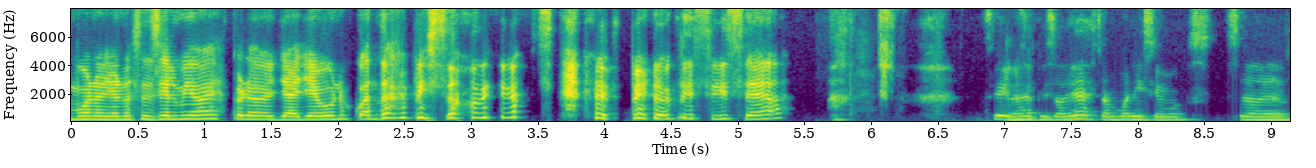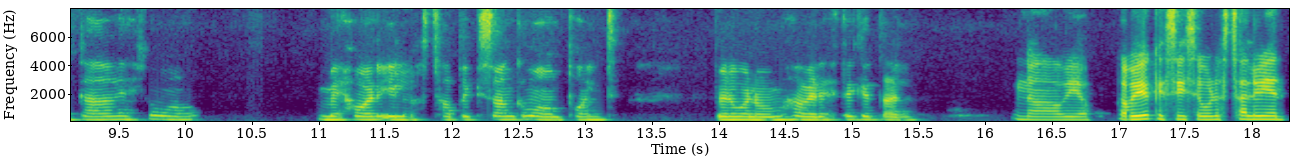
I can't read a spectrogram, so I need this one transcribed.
Bueno, yo no sé si el mío es, pero ya llevo unos cuantos episodios. Espero que sí sea. Sí, los episodios están buenísimos. O sea, cada vez como mejor y los topics son como on point. Pero bueno, vamos a ver este qué tal. No, obvio. Obvio que sí, seguro está bien.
